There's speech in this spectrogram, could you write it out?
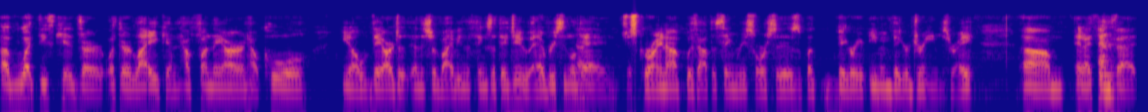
of what these kids are, what they're like, and how fun they are, and how cool, you know, they are, to, and they're surviving the things that they do every single Yeah. day. Just growing up without the same resources, but bigger, even bigger dreams, right? Um, and I think And that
